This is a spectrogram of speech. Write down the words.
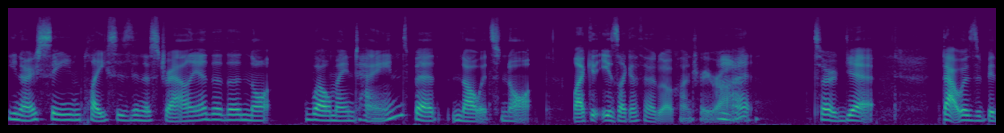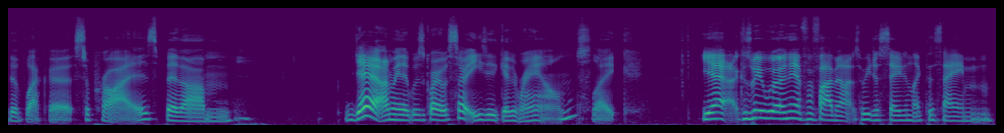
you know, seen places in Australia that are not well maintained, but no, it's not. Like it is like a third world country, right? So, yeah. That was a bit of like a surprise, but um yeah, I mean it was great. It was so easy to get around. Like Yeah, because we were in there for five nights. We just stayed in like the same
